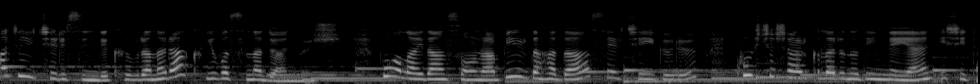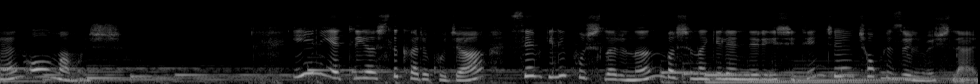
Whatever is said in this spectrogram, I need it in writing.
acı içerisinde kıvranarak yuvasına dönmüş. Bu olaydan sonra bir daha da serçeyi görüp kuşça şarkılarını dinleyen, işiten olmamış. İyi niyetli yaşlı karı koca sevgili kuşlarının başına gelenleri işitince çok üzülmüşler.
